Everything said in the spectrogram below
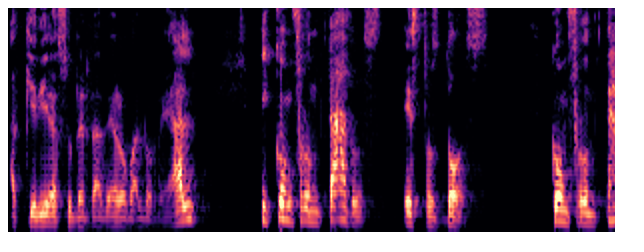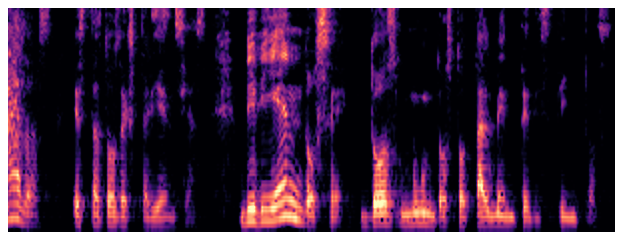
adquiriera su verdadero valor real, y confrontados estos dos, confrontadas estas dos experiencias, viviéndose dos mundos totalmente distintos.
